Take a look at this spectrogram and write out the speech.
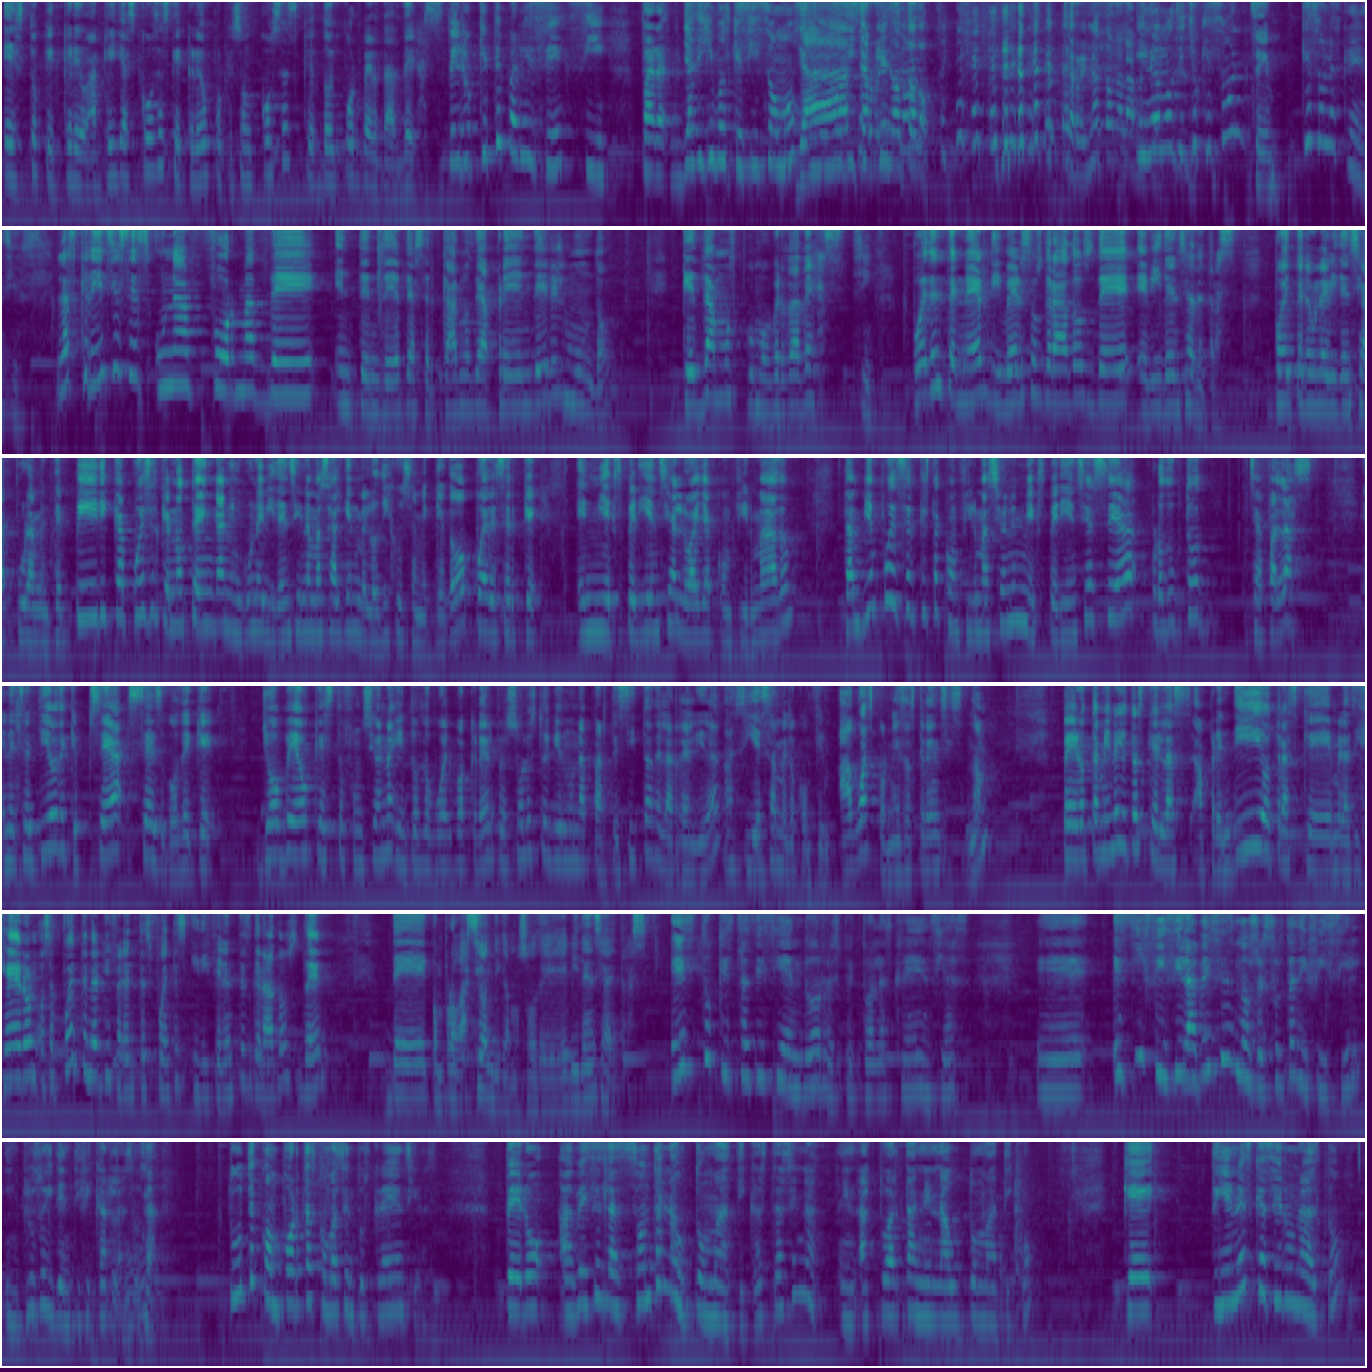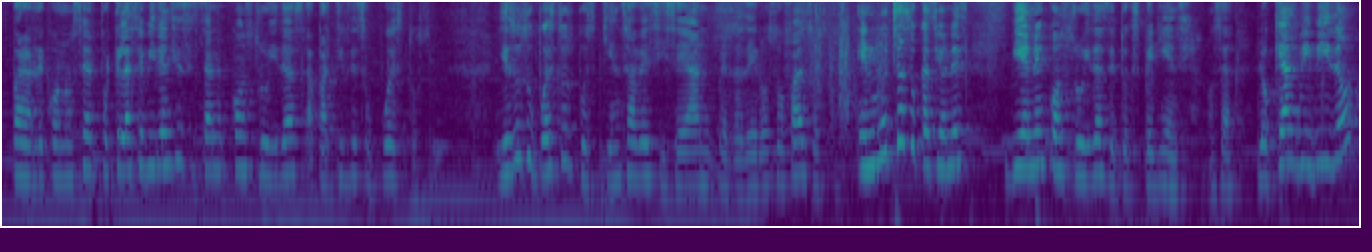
esto que creo, aquellas cosas que creo porque son cosas que doy por verdaderas. Pero ¿qué te parece si para ya dijimos que sí somos y no Ya hemos se dicho qué arruinó son? todo. se arruinó toda la Y no hemos dicho qué son. Sí. ¿Qué son las creencias? Las creencias es una forma de entender, de acercarnos, de aprender el mundo que damos como verdaderas. Sí. Pueden tener diversos grados de evidencia detrás. Puede tener una evidencia puramente empírica, puede ser que no tenga ninguna evidencia y nada más alguien me lo dijo y se me quedó, puede ser que en mi experiencia lo haya confirmado. También puede ser que esta confirmación en mi experiencia sea producto, sea falaz, en el sentido de que sea sesgo, de que yo veo que esto funciona y entonces lo vuelvo a creer, pero solo estoy viendo una partecita de la realidad Así y es. esa me lo confirma. Aguas con esas creencias, ¿no? Pero también hay otras que las aprendí, otras que me las dijeron. O sea, pueden tener diferentes fuentes y diferentes grados de, de comprobación, digamos, o de evidencia detrás. Esto que estás diciendo respecto a las creencias eh, es difícil, a veces nos resulta difícil incluso identificarlas. O sea, tú te comportas con base en tus creencias, pero a veces las son tan automáticas, te hacen a- en actuar tan en automático que tienes que hacer un alto para reconocer, porque las evidencias están construidas a partir de supuestos. Y esos supuestos, pues quién sabe si sean verdaderos o falsos. En muchas ocasiones vienen construidas de tu experiencia. O sea, lo que has vivido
